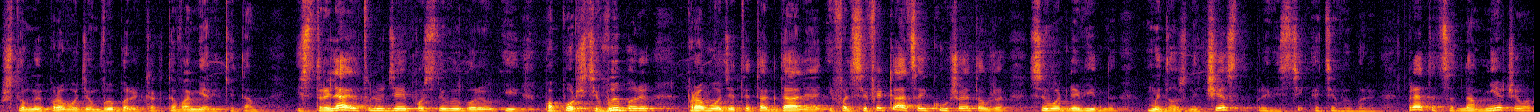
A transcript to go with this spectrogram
что мы проводим выборы как-то в Америке там и стреляют в людей после выборов, и по почте выборы проводят и так далее, и фальсификация, и куча, это уже сегодня видно. Мы должны честно провести эти выборы. Прятаться нам нечего,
